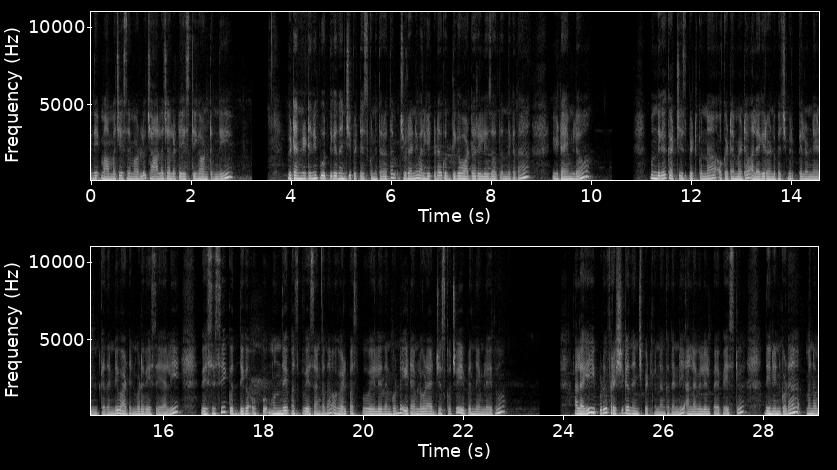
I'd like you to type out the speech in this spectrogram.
ఇది మా అమ్మ చేసే మోడల్ చాలా చాలా టేస్టీగా ఉంటుంది. వీటన్నిటిని పూర్తిగా దంచి పెట్టేసుకున్న తర్వాత చూడండి మనకి ఇక్కడ కొద్దిగా వాటర్ రిలీజ్ అవుతుంది కదా. ఈ టైంలో ముందుగా కట్ చేసి పెట్టుకున్న ఒక టమాటో అలాగే రెండు పచ్చిమిరపకాయలు ఉన్నాయి కదండి వాటిని కూడా వేసేయాలి. వేసేసి కొద్దిగా ఉప్పు ముందే పసుపు వేసాం కదా ఒకవేళ పసుపు వేయలేదనుకుంటే ఈ టైంలో కూడా యాడ్ చేసుకోవచ్చు ఇబ్బంది ఏం లేదు. అలాగే ఇప్పుడు ఫ్రెష్గా దంచి పెట్టుకున్నాం కదండి అల్లం వెల్లుల్లిపాయ పేస్ట్. దీనిని కూడా మనం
